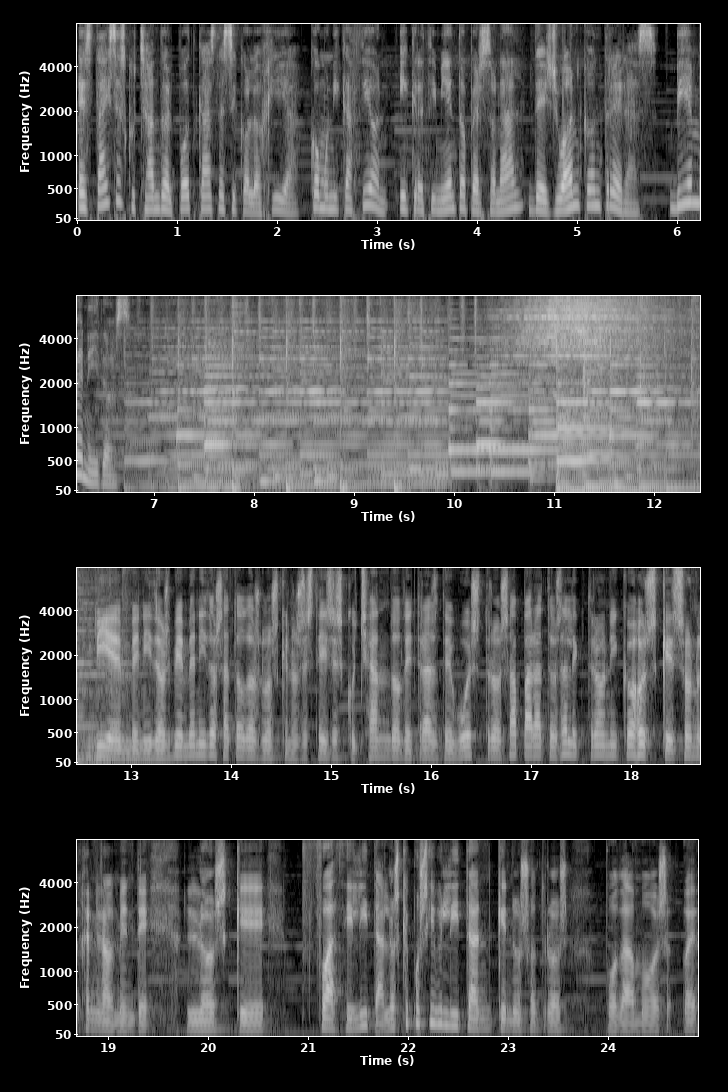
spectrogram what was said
Estáis escuchando el podcast de Psicología, Comunicación y Crecimiento Personal de Joan Contreras. Bienvenidos. Bienvenidos, bienvenidos a todos los que nos estéis escuchando detrás de vuestros aparatos electrónicos, que son generalmente los que facilitan, los que posibilitan que nosotros podamos eh,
